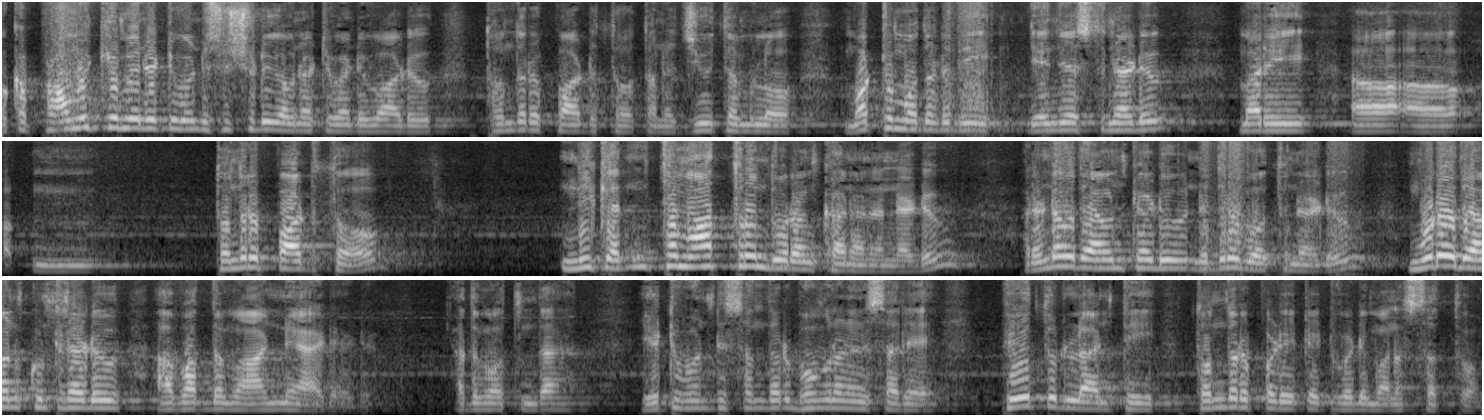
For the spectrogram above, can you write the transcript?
ఒక ప్రాముఖ్యమైనటువంటి శిష్యుడిగా ఉన్నటువంటి వాడు తొందరపాటుతో తన జీవితంలో మొట్టమొదటిది ఏం చేస్తున్నాడు? మరి తొందరపాటుతో నీకెంత మాత్రం దూరం కానని అన్నాడు. రెండవది ఏమంటాడు? నిద్రపోతున్నాడు. మూడవది ఏమనుకుంటున్నాడు? అబద్ధం ఆడనే ఆడాడు. అర్థమవుతుందా? ఎటువంటి సందర్భంలోనైనా సరే పేతురు లాంటి తొందరపడేటటువంటి మనస్తత్వం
